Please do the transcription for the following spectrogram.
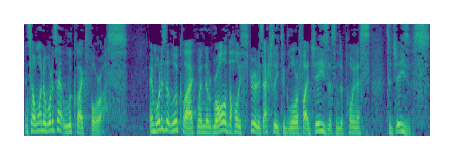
And so I wonder, what does that look like for us? And what does it look like when the role of the Holy Spirit is actually to glorify Jesus and to point us to Jesus?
